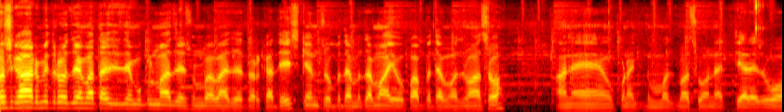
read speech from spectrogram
નમસ્કાર મિત્રો, જય માતાજી, જય મુકુલમાં, જય સુંભામાં જય દ્વારકાધીશ. કેમ છો બધા મજામાં? એવો પાપ બધા મજમાં છો. અને હું પણ એકદમ મજમાં છું. અને અત્યારે જુઓ,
